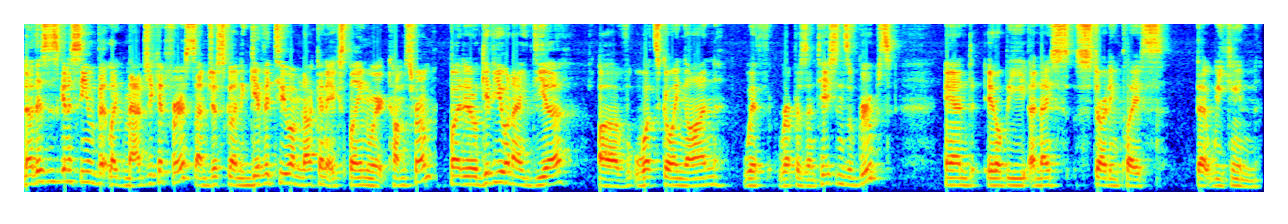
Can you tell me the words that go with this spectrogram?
Now this is going to seem a bit like magic at first. I'm just going to give it to you. I'm not going to explain where it comes from, but it'll give you an idea of what's going on with representations of groups, and it'll be a nice starting place that we can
